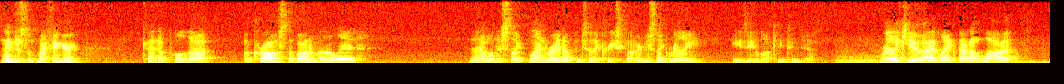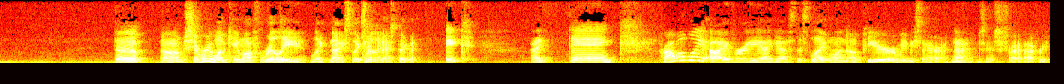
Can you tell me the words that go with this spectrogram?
then just with my finger, kind of pull that across the bottom of the lid. And then it will just like blend right up into the crease color. Just like really easy look you can do. Really cute. I like that a lot. The um, shimmery one came off really like nice, like really nice pigment. Take, I think, probably Ivory, I guess. This light one up here, or maybe Sahara. Nah, I'm just gonna try Ivory.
